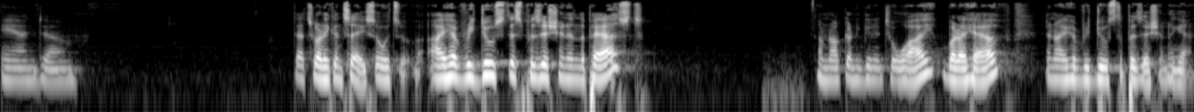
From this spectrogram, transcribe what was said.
And um, that's what I can say. So it's, I have reduced this position in the past. I'm not going to get into why, but I have, and I have reduced the position again.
